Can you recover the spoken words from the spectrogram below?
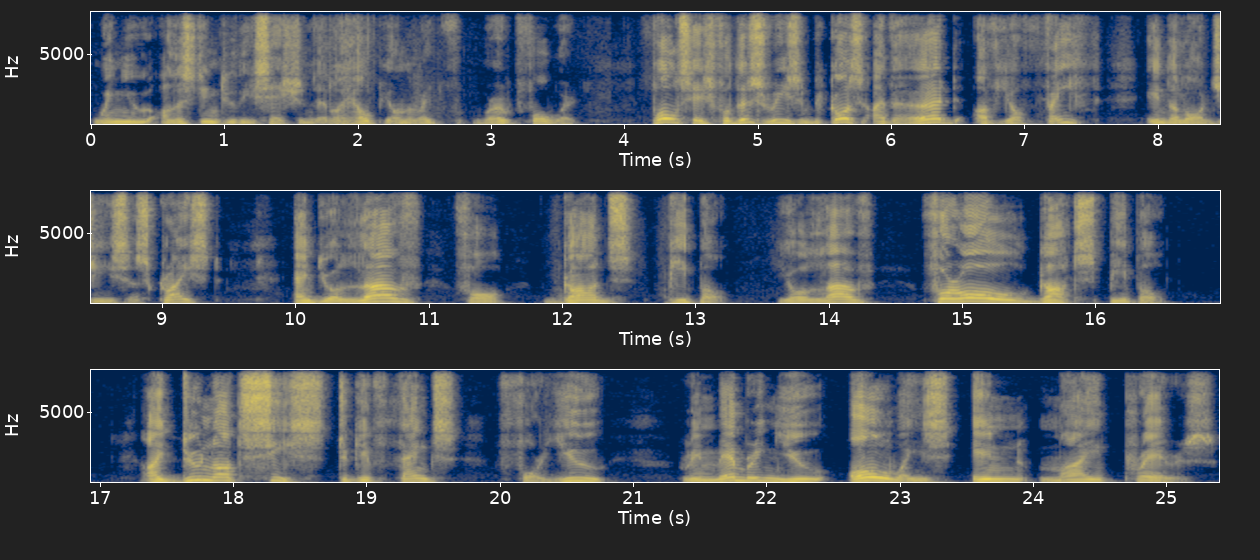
when you are listening to these sessions. It'll help you on the right road forward. Paul says, For this reason, because I've heard of your faith in the Lord Jesus Christ and your love for God's people, your love for all God's people, I do not cease to give thanks for you, remembering you always in my prayers.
